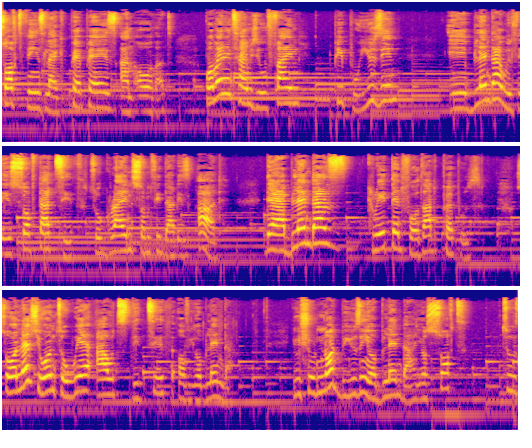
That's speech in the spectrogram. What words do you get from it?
soft things like peppers and all that. But many times you'll find people using a blender with a softer teeth to grind something that is hard. There are blenders created for that purpose. So, unless you want to wear out the teeth of your blender, you should not be using your blender, your soft tooth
